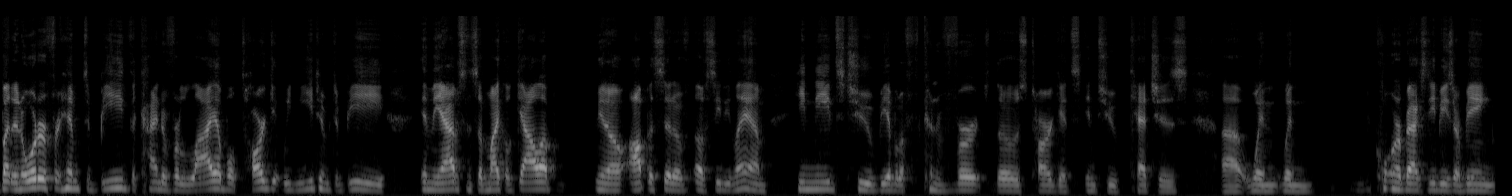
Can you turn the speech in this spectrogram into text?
but in order for him to be the kind of reliable target we need him to be in the absence of Michael Gallup, you know, opposite of, of CeeDee Lamb, he needs to be able to convert those targets into catches uh, when when cornerbacks DBs are being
